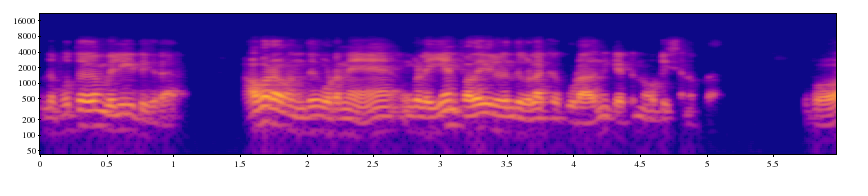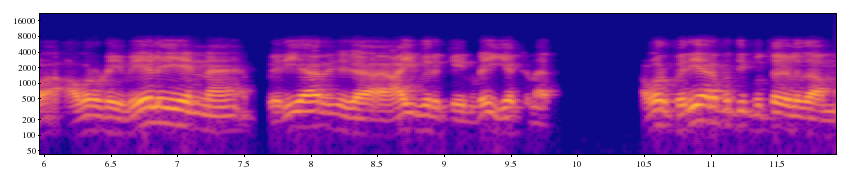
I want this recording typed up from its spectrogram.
அந்த புத்தகம் வெளியிடுகிறார். அவரை வந்து உடனே உங்களை ஏன் பதவியிலிருந்து விளக்கக்கூடாதுன்னு கேட்டு நோட்டீஸ் அனுப்புறாரு. இப்போ அவருடைய வேலையே என்ன? பெரியார் ஆய்விருக்கையினுடைய இயக்குனர். அவர் பெரியாரை பத்தி புத்தகம் எழுதாம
